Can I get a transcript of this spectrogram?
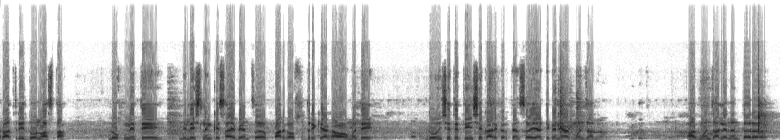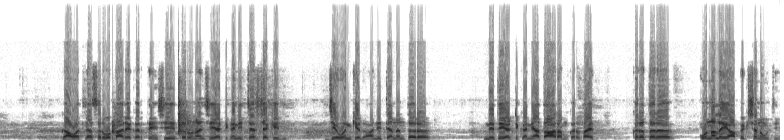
रात्री दोन वाजता लोकनेते निलेश लंके साहेब यांचं पारगाव सुद्रिक या गावामध्ये दोनशे ते तीनशे कार्यकर्त्यांसह या ठिकाणी आगमन झालं. आगमन झाल्यानंतर गावातल्या सर्व कार्यकर्त्यांशी तरुणांशी या ठिकाणी चर्चा केली जेवण केलं आणि त्यानंतर नेते या ठिकाणी आता आराम करत आहेत. खरं तर कोणालाही अपेक्षा नव्हती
